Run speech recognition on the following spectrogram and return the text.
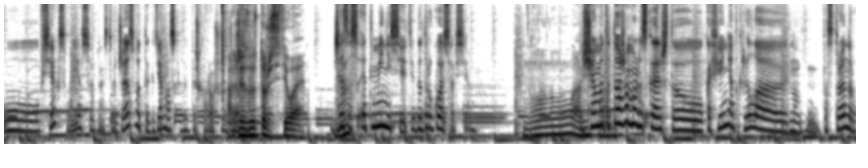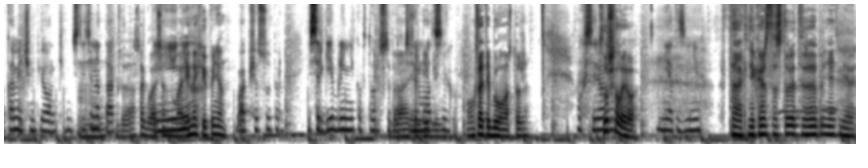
У всех свои особенности. Вот джезву ты где в Москве выпьешь хорошую А джезву? Джезус тоже сетевая. Джезву это мини-сеть, это другое совсем. Ну, ну, ладно. Причем это ладно. тоже можно сказать, что кофейня открыла, ну, построена руками чемпионки. Действительно Мгм. так. Да, согласен. И Марина них- Хюпинин. Вообще супер. И Сергей Блинников тоже супер. Да, Сергей молодцы. Блинников. Он, кстати, был у нас тоже. Ох, Сережа. Слушала его? Нет, извини. Так, мне кажется, стоит э, принять меры.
